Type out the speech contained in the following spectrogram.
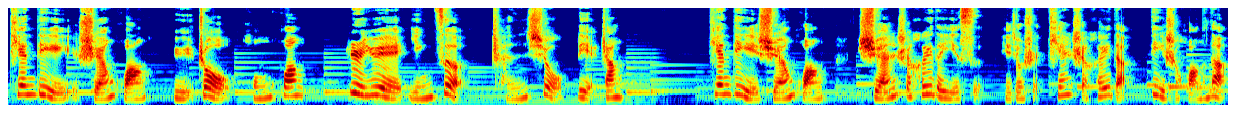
天地玄黄，宇宙洪荒。”日月盈仄，辰宿列张。天地玄黄，玄是黑的意思，也就是天是黑的，地是黄的。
